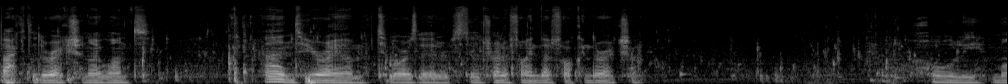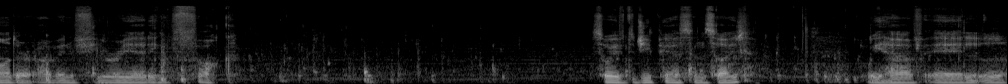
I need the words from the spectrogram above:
back the direction I want. And here I am, two hours later, still trying to find that fucking direction. Holy mother of infuriating fuck. So we have the GPS inside. We have a little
